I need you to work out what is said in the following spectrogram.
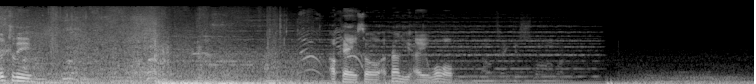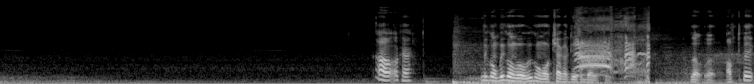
Literally. Okay, so apparently a wall. Oh, okay. We're gonna we gonna go we gonna go check out this ability. Look, look, off the pick.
